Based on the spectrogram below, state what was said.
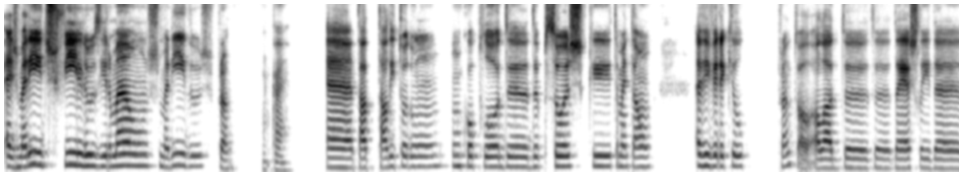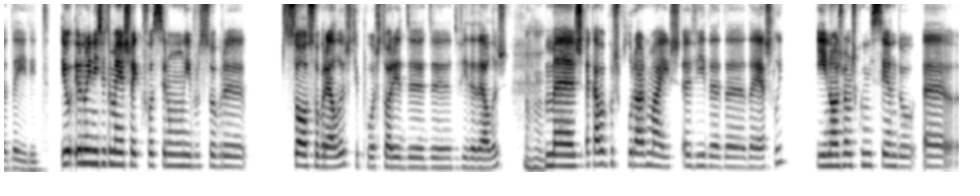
ex-maridos, filhos, irmãos, maridos, pronto. Ok. Está tá ali todo um, um complô de, de pessoas que também estão a viver aquilo, pronto, ao, ao lado de, de- da Ashley e da, da Edith. Eu, eu no início também achei que fosse ser um livro sobre só sobre elas, tipo a história de, de, de vida delas, Uhum. mas acaba por explorar mais a vida da, da Ashley e nós vamos conhecendo a,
